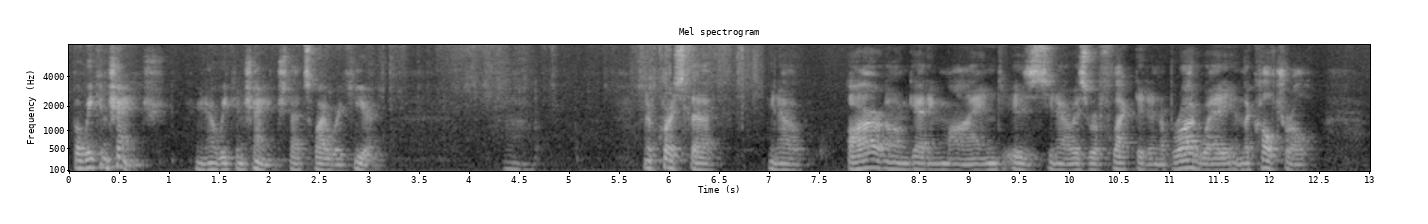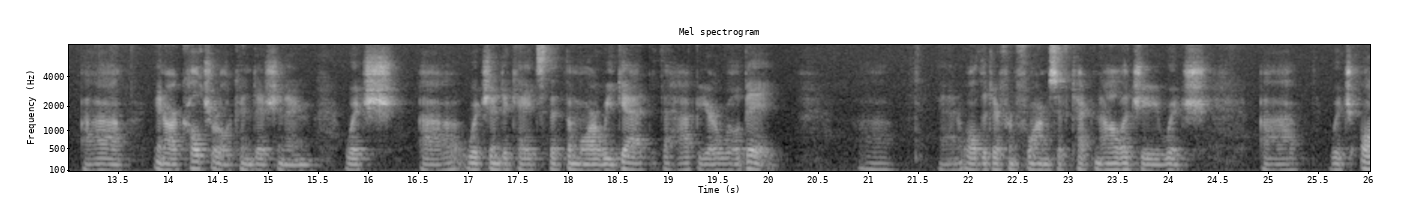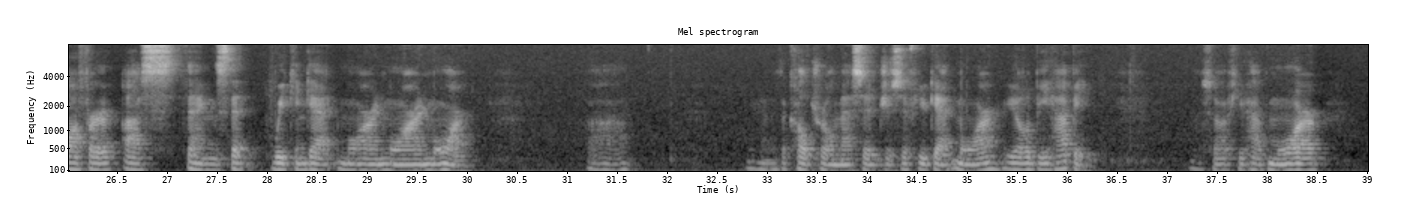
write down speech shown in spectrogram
But we can change. You know, we can change. That's why we're here. And of course, the, you know, our own getting mind is, you know, is reflected in a broad way in the cultural, uh, in our cultural conditioning, which, uh, which indicates that the more we get, the happier we'll be. Uh, and all the different forms of technology which, uh, which offer us things that we can get more and more and more. You know, the cultural message is if you get more, you'll be happy. So if you have more,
